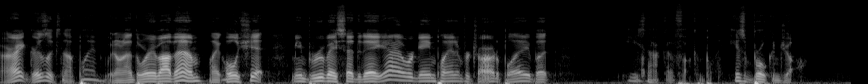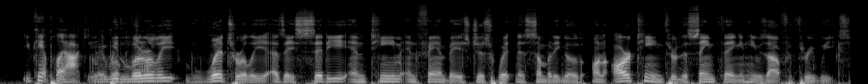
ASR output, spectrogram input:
All right, Grizzly's not playing. We don't have to worry about them. Like, holy shit. I mean, Berube said today, yeah, we're game planning for Char to play, but he's not going to fucking play. He has a broken jaw. You can't play hockey I mean, we broken jaw. literally, literally, as a city and team and fan base, just witnessed somebody go on our team through the same thing, and he was out for three weeks.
